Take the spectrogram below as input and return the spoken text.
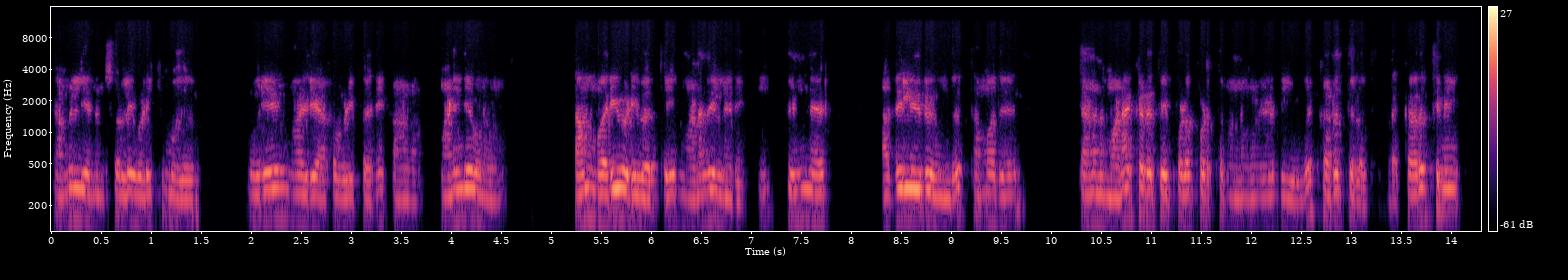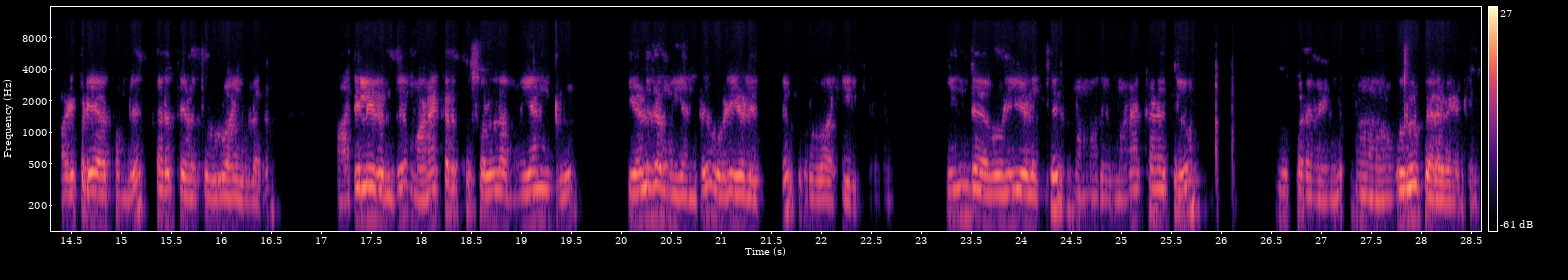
தமிழ் எனும் சொல்லை ஒழிக்கும் போது ஒரே மாதிரியாக ஒழிப்பதை காணலாம். மனித உணவும் தம் வரி வடிவத்தை மனதில் நிறுத்தி பின்னர் அதிலிருந்து தமது தனது மனக்கருத்தை புலப்படுத்தணும் எழுதியுள்ள கருத்தெழுத்து. இந்த கருத்தினை அடிப்படையாக கொண்டு கருத்து எழுத்து உருவாகியுள்ளது. அதிலிருந்து மனக்கருத்து சொல்ல முயன்று எழுத முயன்று ஒளி எழுத்து உருவாகி இருக்கிறது இந்த ஒளி எழுத்து நமது மனக்கணத்திலும் பெற வேண்டும் உரு பெற வேண்டும்.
